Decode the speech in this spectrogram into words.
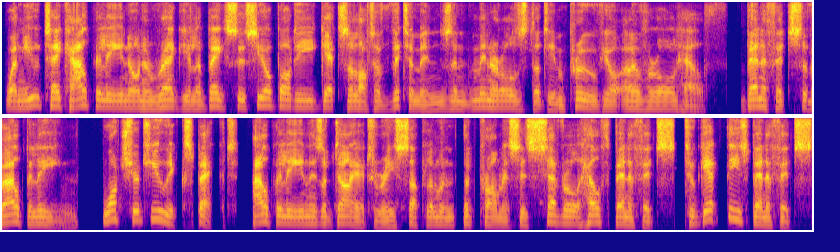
When you take Alpilean on a regular basis your body gets a lot of vitamins and minerals that improve your overall health. Benefits of Alpilean what should you expect? Alpilean is a dietary supplement that promises several health benefits. To get these benefits,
